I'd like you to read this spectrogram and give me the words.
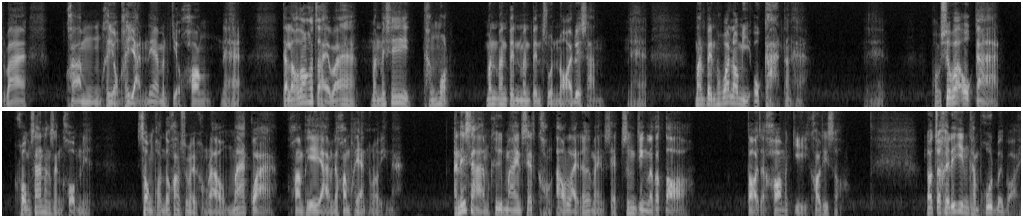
ธว่าความขยงขยันเนี่ยมันเกี่ยวข้องนะฮะ แต่เราก็ต้องเข้าใจว่ามันไม่ใช่ทั้งหมด มันมันเป็นมันเป็นส่วนน้อยด้วยซ้ำนะฮะมันเป็นเพราะว่าเรามีโอกาสต่างหากนะฮะผมเชื่อว่าโอกาสโครงสร้างทางสังคมเนี่ยส่งผลต่อความสำเร็จของเรามากกว่าความพยายามและความขยันของเราอีกนะอันที่สามคือ mindset ของ outlier mindset ซึ่งจริงแล้วก็ต่อต่อจากข้อเมื่อกี้ข้อที่สองเราจะเคยได้ยินคำพูดบ่อย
